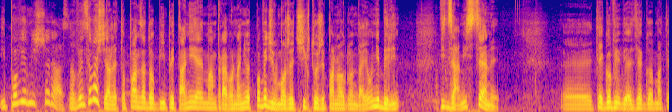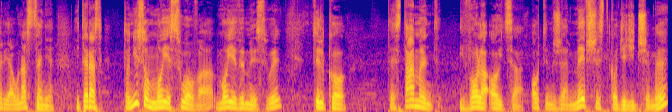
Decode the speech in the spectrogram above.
I powiem jeszcze raz, no więc właśnie, ale to pan zadał mi pytanie, ja mam prawo na nie odpowiedzieć, bo może ci, którzy pana oglądają, nie byli widzami sceny. e, Tego, tego materiału na scenie. I teraz to nie są moje słowa, moje wymysły, tylko testament i wola ojca o tym, że my wszystko dziedziczymy,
